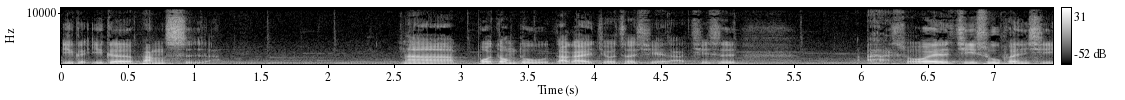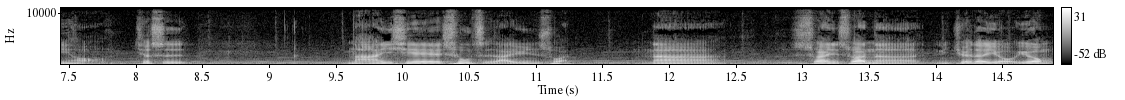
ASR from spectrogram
一个一个方式啊。那波动度大概就这些了。其实啊，所谓的技术分析哈。就是拿一些数值来运算，那算一算呢？你觉得有用，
